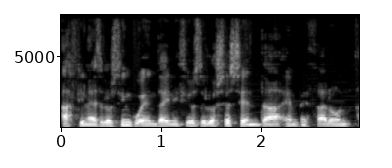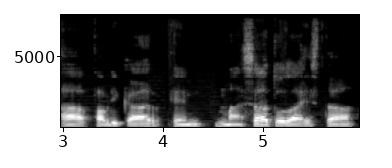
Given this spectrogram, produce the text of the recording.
a finales de los 50, inicios de los 60, empezaron a fabricar en masa toda esta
